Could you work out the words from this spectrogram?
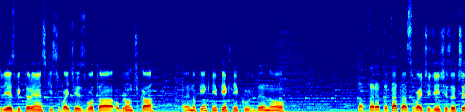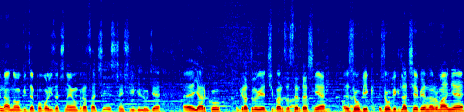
Czyli jest wiktoriański, słuchajcie, złota obrączka. E, No pięknie, pięknie, kurde, no. Tatara tatata, słuchajcie, dzień się zaczyna. No widzę, powoli zaczynają wracać szczęśliwi ludzie. E, Jarku, gratuluję Ci bardzo serdecznie. E, Żółwik, żółwik dla Ciebie normalnie.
